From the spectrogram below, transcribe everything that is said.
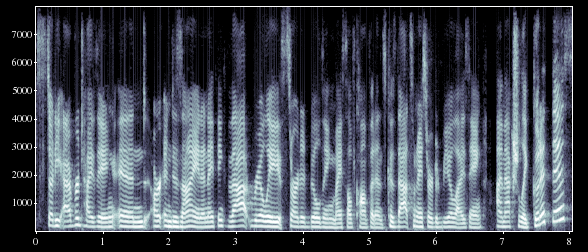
study advertising and art and design. And I think that really started building my self confidence because that's when I started realizing I'm actually good at this.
